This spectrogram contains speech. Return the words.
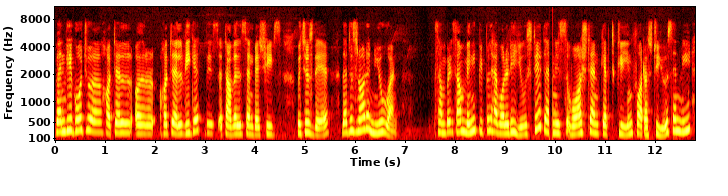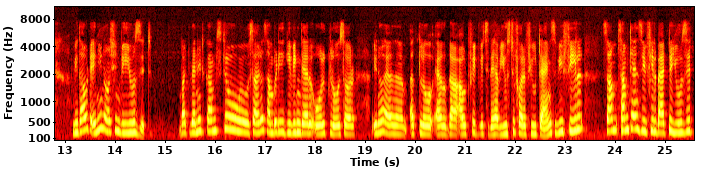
when we go to a hotel or hotel we get these towels and bed sheets which is there. That is not a new one. Somebody some many people have already used it and it's washed and kept clean for us to use. And we without any notion we use it. But when it comes to somebody giving their old clothes or you know a, a, clo- a g- outfit which they have used for a few times we feel some sometimes we feel bad to use it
